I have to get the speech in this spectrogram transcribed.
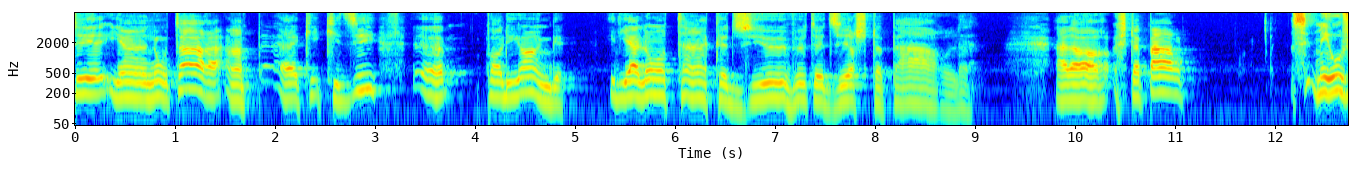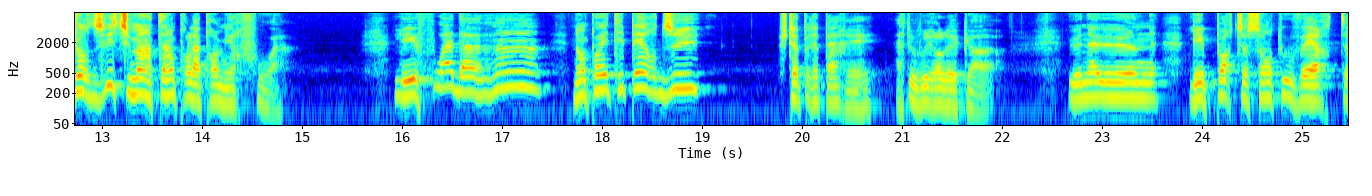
il y a un auteur en, euh, qui, dit, euh, Paul Young, il y a longtemps que Dieu veut te dire, je te parle. Alors, je te parle, mais aujourd'hui, tu m'entends pour la première fois. Les fois d'avant n'ont pas été perdues. Je te préparais à t'ouvrir le cœur. Une à une, les portes se sont ouvertes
